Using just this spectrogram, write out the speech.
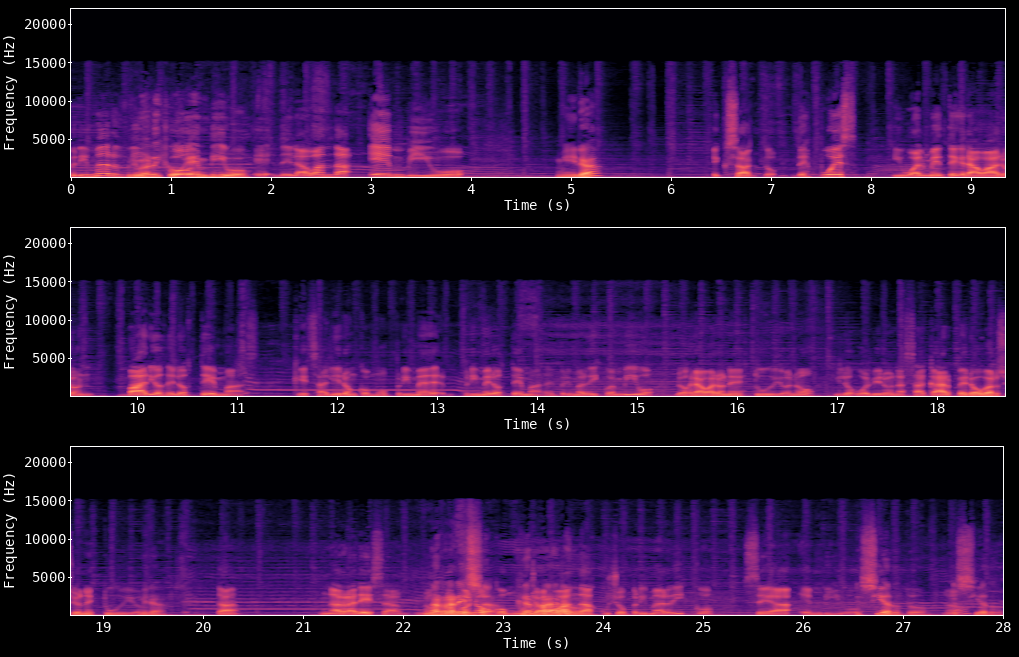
Primer, Primer disco en vivo. eh, de la banda en vivo. Mira. Exacto. Después, igualmente grabaron varios de los temas que salieron como primer, primeros temas del primer disco en vivo, los grabaron en estudio, ¿no? Y los volvieron a sacar, pero versión estudio. Mira. ¿Está? Una rareza. No, Una no rareza, conozco muchas bandas cuyo primer disco sea en vivo. Es cierto, ¿No? es cierto.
